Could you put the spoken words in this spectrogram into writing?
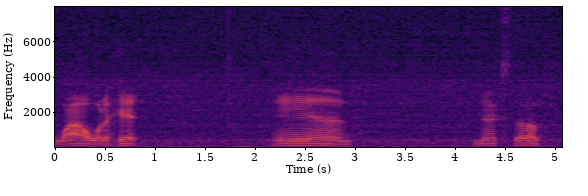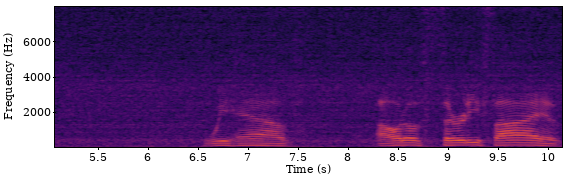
Wow, what a hit. And next up, we have out of 35,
